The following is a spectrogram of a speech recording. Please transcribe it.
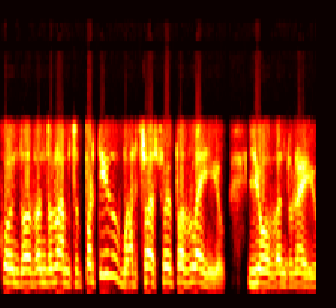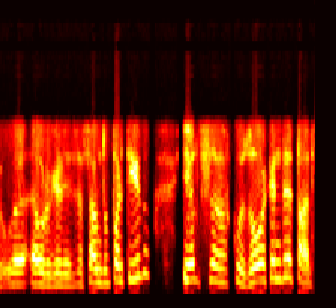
quando abandonámos o partido, o Mário Soares foi para Belém e eu, abandonei a, organização do partido, ele se recusou a candidatar-se.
